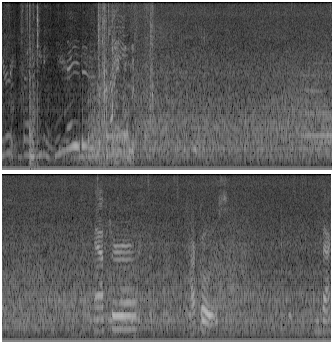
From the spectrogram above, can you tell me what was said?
You're done eating. You made it. Oh, this- After tacos. Back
